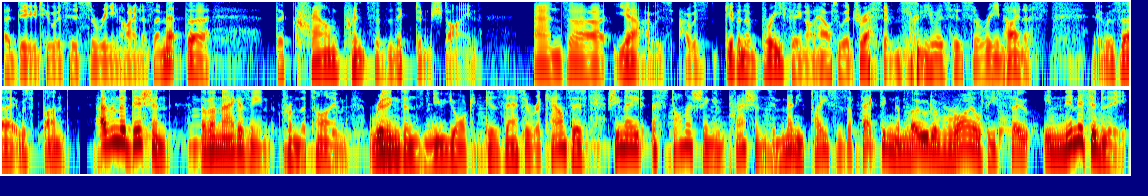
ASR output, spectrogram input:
a dude who was His Serene Highness. I met the the Crown Prince of Liechtenstein, and uh, yeah, I was I was given a briefing on how to address him, and he was His Serene Highness. It was uh, it was fun. As an edition of a magazine from the time, Rivington's New York Gazette recounted, she made astonishing impressions in many places, affecting the mode of royalty so inimitably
